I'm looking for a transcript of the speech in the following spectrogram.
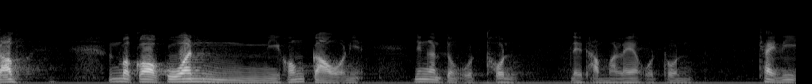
กรรมมันมาก่อกวนนี่ของเก่าเนี่ยยังงั้นต้องอดทน ได้ทำมาแล้วอดทน ใช่นี่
